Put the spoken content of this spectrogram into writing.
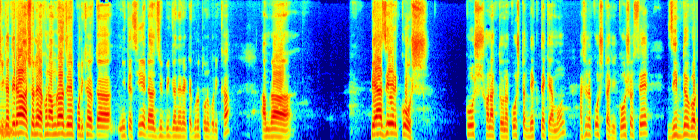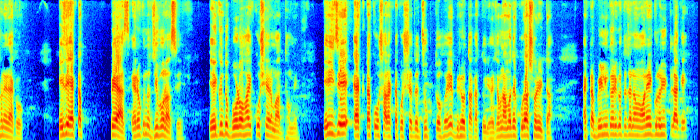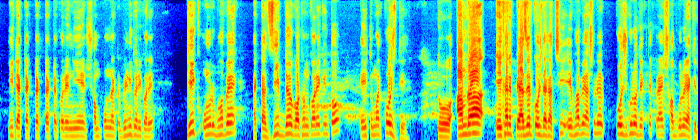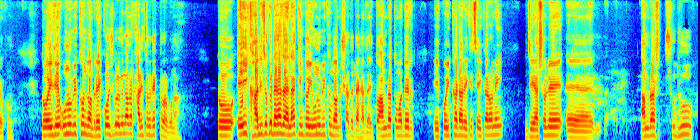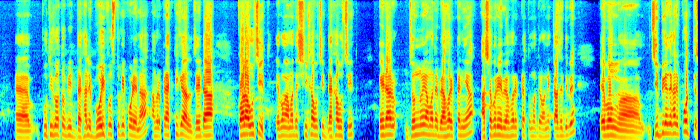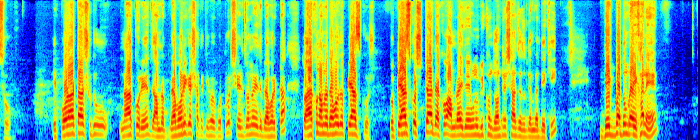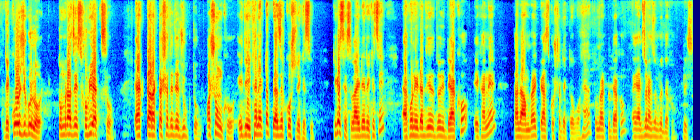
শিক্ষার্থীরা, আসলে এখন আমরা যে পরীক্ষাটা নিতেছি, এটা জীববিজ্ঞানের একটা গুরুত্বপূর্ণ পরীক্ষা। আমরা পেঁয়াজের কোষ কোষ শনাক্ত, না, কোষটা দেখতে কেমন? আসলে কোষটা কি? কোষ হচ্ছে জীবদেহ গঠনের একক। এই যে একটা পেঁয়াজ, এরও কিন্তু জীবন আছে। এই কিন্তু বড় হয় কোষের মাধ্যমে। এই যে একটা কোষ আর একটা কোষের সাথে যুক্ত হয়ে বৃহৎ আকার তৈরি হয়। যেমন আমাদের পুরো শরীরটা। একটা বিল্ডিং তৈরি করতে যেন অনেকগুলো ইট লাগে। ইট একটা একটা একটা একটা করে নিয়ে সম্পূর্ণ একটা বিল্ডিং তৈরি করে। ঠিক অনুরূপভাবে একটা জীবদেহ গঠন করে কিন্তু এই তোমার কোষ দিয়ে। তো আমরা এইখানে পেঁয়াজের কোষ দেখাচ্ছি। এভাবে আসলে কোষগুলো দেখতে প্রায় সবগুলো একই রকম। তো এই যে অনুবীক্ষণ যন্ত্র, এই কোষগুলো কিন্তু আমরা খালি চোখে দেখতে পারব না। তো এই খালি চোখে দেখা যায় না, কিন্তু এই অনুবীক্ষণ যন্ত্রের সাথে দেখা যায়। তো আমরা তোমাদের এই পরীক্ষাটা রেখেছি এই কারণেই যে আসলে আমরা শুধু পুঁথিগত বিদ্যা, খালি বই পুস্তকে পড়ে না, আমরা প্র্যাকটিক্যাল যেটা করা উচিত এবং আমাদের শেখা উচিত, দেখা উচিত, এটার জন্যই আমাদের ব্যবহারিকটা নিয়ে, আশা করি এই ব্যবহারিকটা তোমাদের অনেক কাজে দিবে এবং জীববিজ্ঞানে খালি পড়তেছো। এই পড়াটা শুধু না করে যে আমরা ব্যবহারিকের সাথে কীভাবে করতে পারি, সেই জন্য এই যে ব্যবহারিকটা তো এখন আমরা দেখো যে পেঁয়াজ কোষ। তো পেঁয়াজ কোষটা দেখো, আমরা এই যে অনুবীক্ষণ যন্ত্রের সাহায্যে যদি আমরা দেখি, দেখবা তোমরা এখানে যে কোষগুলো তোমরা যে ছবি আঁকছো একটা আর একটার সাথে যে যুক্ত, অসংখ্য। এই যে এখানে একটা পেঁয়াজের কোষ রেখেছি, ঠিক আছে? স্লাইডে রেখেছি। এখন এটা দিয়ে যদি দেখো এখানে, তাহলে আমরা এই পেঁয়াজ কোষটা দেখতে পাবো। হ্যাঁ তোমরা একটু দেখো। একজন একজন করে দেখো প্লিজ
